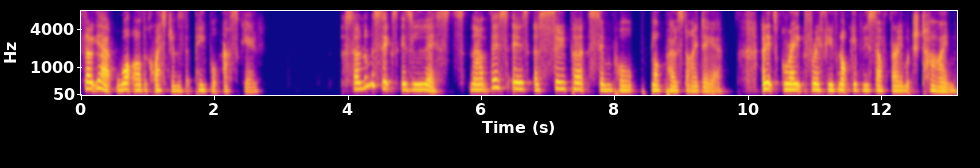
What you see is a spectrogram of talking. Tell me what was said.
So, yeah, what are the questions that people ask you? So, number six is lists. Now, this is a super simple blog post idea. And it's great for if you've not given yourself very much time.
